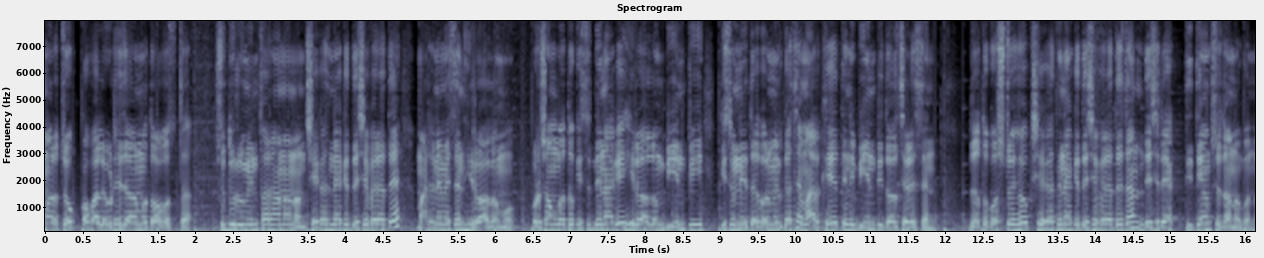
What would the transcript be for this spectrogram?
আমারও চোখ কপালে উঠে যাওয়ার মতো অবস্থা। শুধু রুমিন ফারহানা নন, শেখ হাসিনাকে দেশে ফেরাতে মাঠে নেমেছেন হিরো আলমও। প্রসঙ্গত কিছুদিন আগে হিরো আলম বিএনপি কিছু নেতাকর্মীর কাছে মার খেয়ে তিনি বিএনপি দল ছেড়েছেন। যত কষ্টই হোক, শেখ হাসিনাকে দেশে ফেরাতে চান দেশের এক তৃতীয়াংশ জনগণ।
